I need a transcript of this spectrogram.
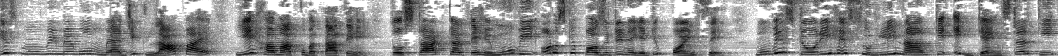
इस मूवी में वो मैजिक ला पाए ये हम आपको बताते हैं। तो स्टार्ट करते हैं मूवी और उसके पॉजिटिव नेगेटिव पॉइंट से। मूवी स्टोरी है सुरली नाम के एक गैंगस्टर की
